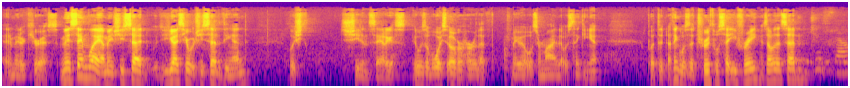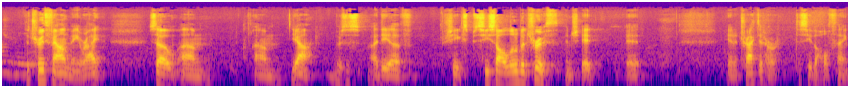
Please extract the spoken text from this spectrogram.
and it made her curious. I mean, the same way. I mean, she said, did you guys hear what she said at the end? Which she didn't say it, I guess. It was a voice over her that maybe it was her mind that was thinking it. But the, I think it was the truth will set you free. Is that what it said? The truth found me. The truth found me, right? So, um, um, yeah, there's this idea of she she saw a little bit of truth, and it it it attracted her to see the whole thing,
